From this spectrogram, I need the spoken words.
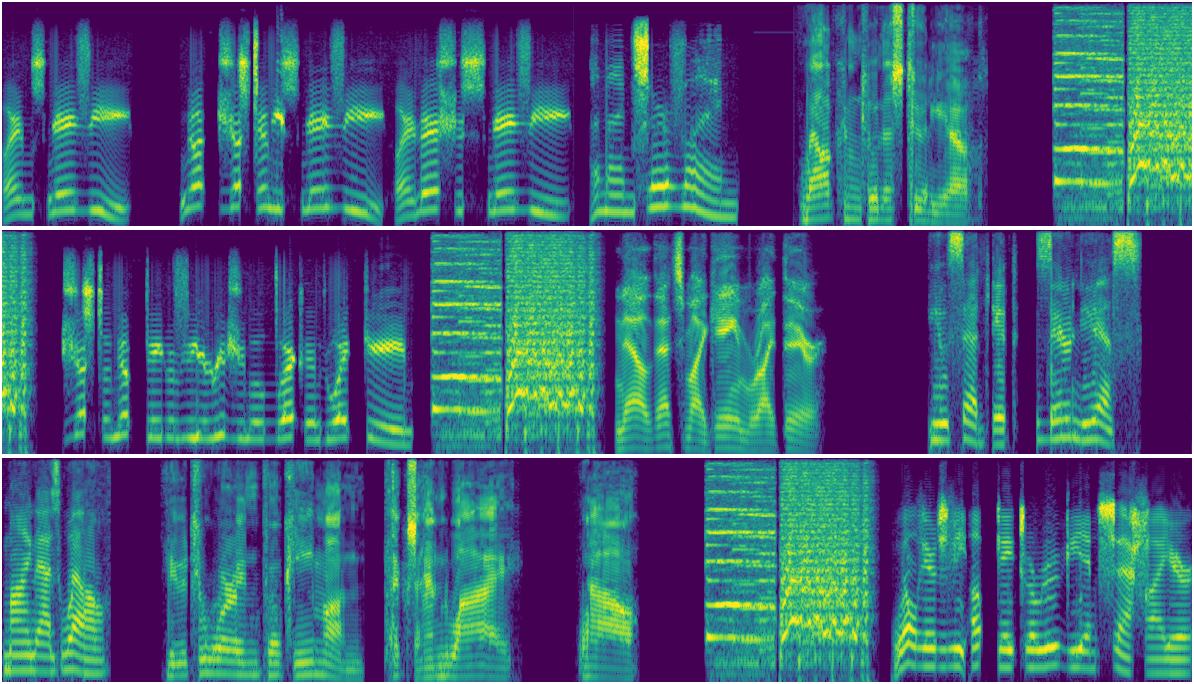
I'm Snivy. Not just any Snivy. I'm Ash's Snivy. And I'm Servine. Welcome to the studio. Just an update of the original Black and White game. Now that's my game right there. You said it, Xerneas. Mine as well. You two were in Pokemon X and Y. Wow. Well, here's the update to Ruby and Sapphire.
